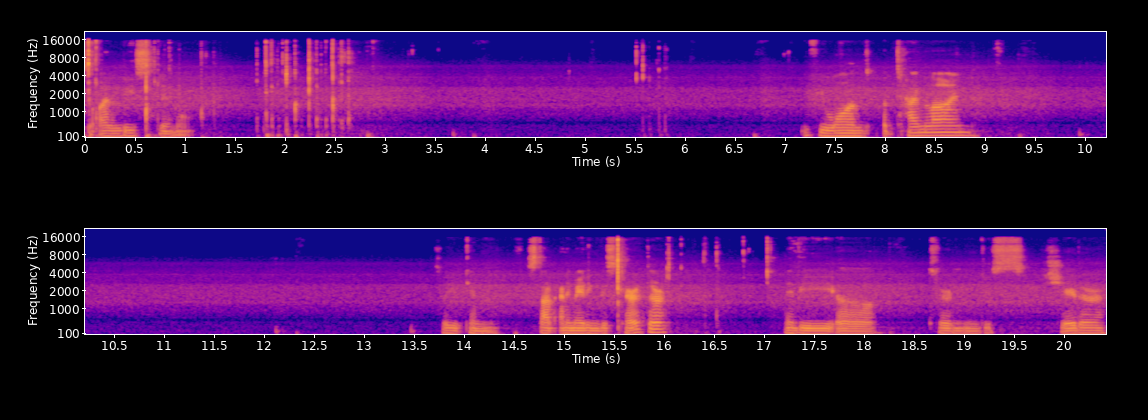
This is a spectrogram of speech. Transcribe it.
So Alice demo if you want a timeline. So you can start animating this character. Maybe uh, turn this shader.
